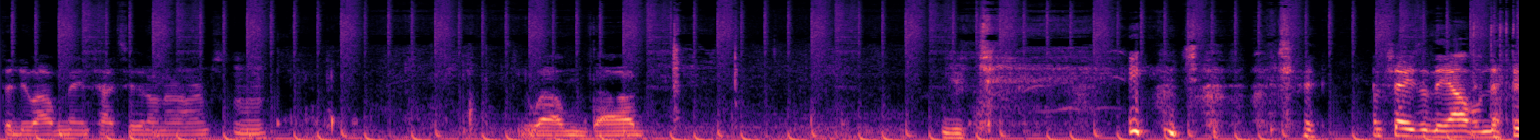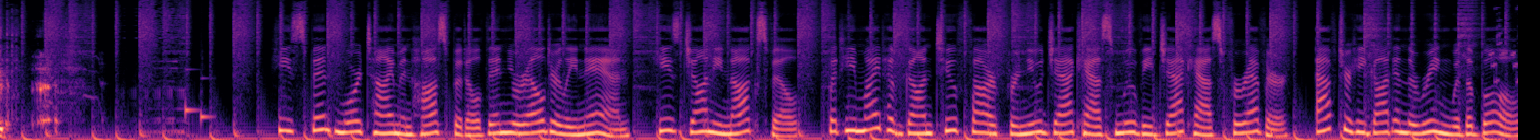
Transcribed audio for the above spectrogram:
the new album name tattooed on our arms? Mm-hmm. New album, dog. You I'm changing the album name. He spent more time in hospital than your elderly nan. He's Johnny Knoxville, but he might have gone too far for new Jackass movie Jackass Forever after he got in the ring with a bull.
